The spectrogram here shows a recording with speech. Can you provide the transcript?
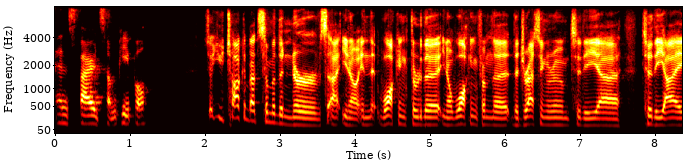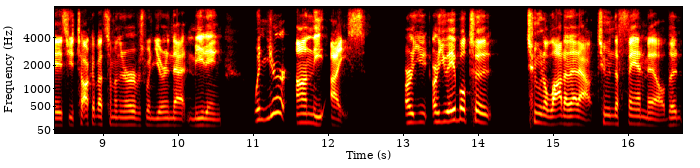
inspired some people. So you talk about some of the nerves, uh, you know, in the, walking through the, you know, walking from the the dressing room to the uh, to the ice. You talk about some of the nerves when you're in that meeting. When you're on the ice, are you are you able to tune a lot of that out. Tune the fan mail the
